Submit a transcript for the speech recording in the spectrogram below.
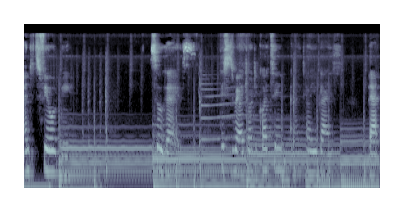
and it's failed me. So, guys, this is where I draw the curtain and I tell you guys that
